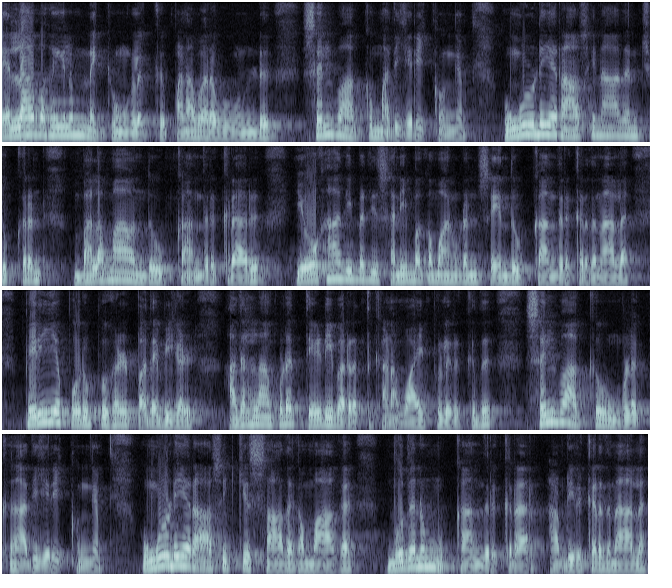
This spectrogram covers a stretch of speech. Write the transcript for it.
எல்லா வகையிலும் இன்னைக்கு உங்களுக்கு பணவரவு உண்டு செல்வாக்கும் அதிகரிக்குங்க. உங்களுடைய ராசிநாதன் சுக்கிரன் பலமாக வந்து உட்கார்ந்துருக்கிறாரு. யோகாதிபதி சனி பகவானுடன் சேர்ந்து உட்கார்ந்துருக்கிறதுனால பெரிய பொறுப்புகள் பதவிகள் அதெல்லாம் கூட தேடி வர்றதுக்கான வாய்ப்புகள் இருக்குது. செல்வாக்கு உங்களுக்கு அதிகரிக்குங்க. உங்களுடைய ராசிக்கு சாதகமாக புதனும் உட்கார்ந்துருக்கிறார். அப்படி இருக்கிறதுனால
